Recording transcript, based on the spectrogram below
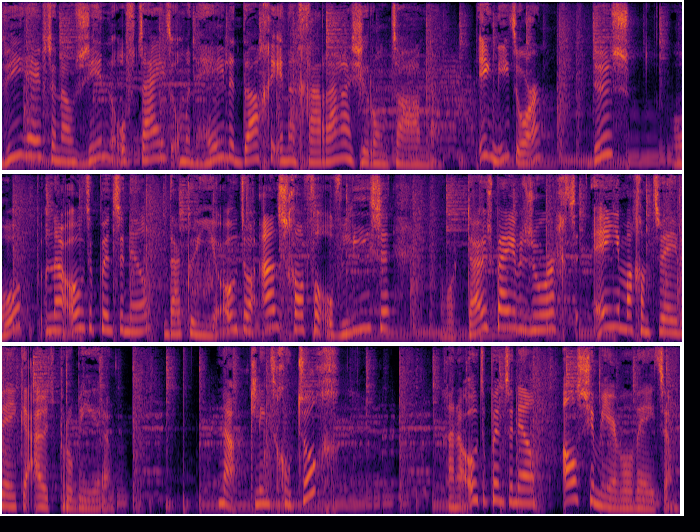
wie heeft er nou zin of tijd om een hele dag in een garage rond te hangen? Ik niet hoor. Dus hop naar auto.nl. Daar kun je je auto aanschaffen of leasen. Hij wordt thuis bij je bezorgd en je mag hem twee weken uitproberen. Nou, klinkt goed toch? Ga naar auto.nl als je meer wil weten.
